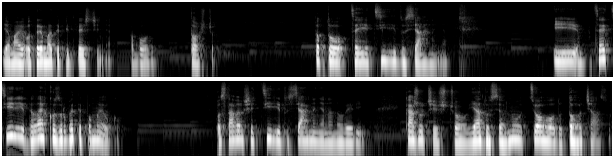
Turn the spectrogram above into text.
я маю отримати підвищення або тощо. Тобто це є цілі досягнення. І це цілі де легко зробити помилку, поставивши цілі досягнення на новий рік, кажучи, що я досягну цього до того часу.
